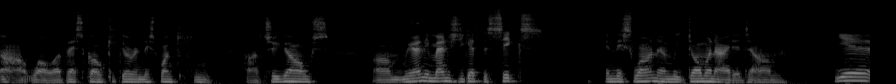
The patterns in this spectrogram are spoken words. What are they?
uh, well, our best goal kicker in this one, kicking uh, two goals. Um, we only managed to get the six in this one, and we dominated. Um, yeah,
